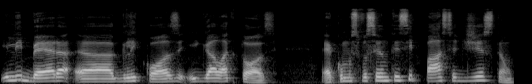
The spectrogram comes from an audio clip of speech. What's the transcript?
e libera a uh, glicose e galactose. É como se você antecipasse a digestão.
